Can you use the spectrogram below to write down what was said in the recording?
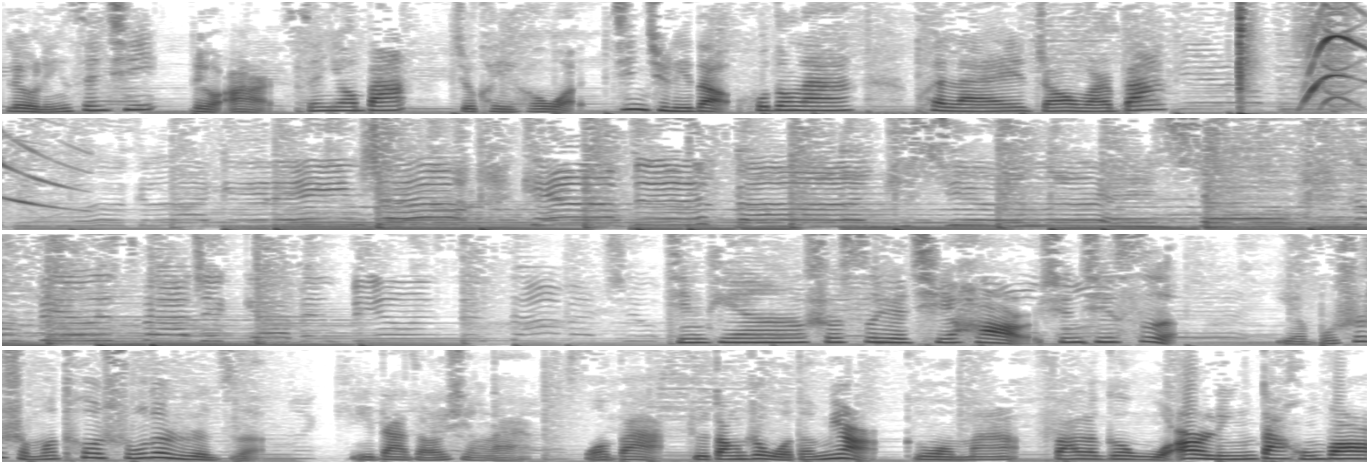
六零三七六二三幺八，就可以和我近距离的互动啦！快来找我玩吧！今天是四月七号，星期四，也不是什么特殊的日子。一大早醒来。我爸就当着我的面儿给我妈发了个五二零大红包，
